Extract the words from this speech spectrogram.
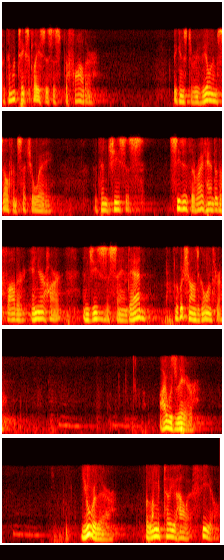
But then what takes place is this, the Father begins to reveal himself in such a way that then Jesus, seated at the right hand of the Father in your heart, and Jesus is saying, Dad, look what Sean's going through. I was there. You were there. But let me tell you how it feels.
